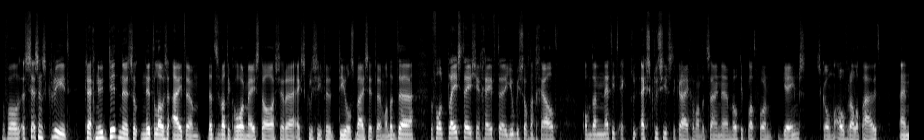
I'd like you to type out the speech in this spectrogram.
bijvoorbeeld Assassin's Creed krijgt nu dit nutteloze item. Dat is wat ik hoor meestal als er uh, exclusieve deals bij zitten. Want het, uh, bijvoorbeeld PlayStation geeft Ubisoft dan geld om dan net iets exclusiefs te krijgen. Want het zijn multiplatform games. Ze komen overal op uit. En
